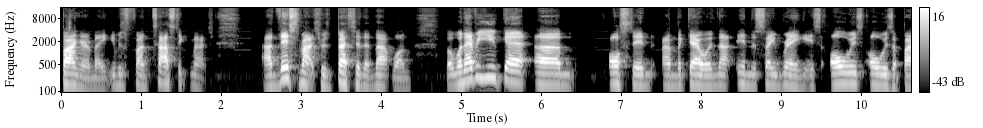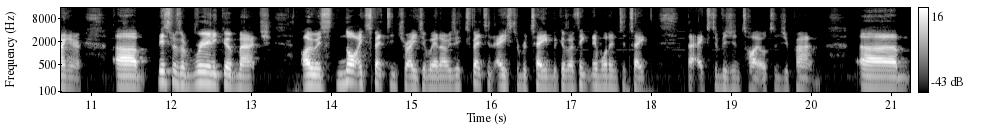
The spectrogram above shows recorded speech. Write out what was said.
banger, mate. It was a fantastic match. And this match was better than that one. But whenever you get um, Austin and Miguel in that in the same ring, it's always always a banger. Um, this was a really good match. I was not expecting Trey to win. I was expecting Ace to retain because I think they want him to take that X Division title to Japan. Um,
